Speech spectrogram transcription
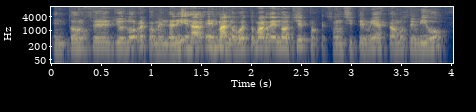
Entonces yo lo recomendaría. Es más, lo voy a tomar de noche porque son siete y media, estamos en vivo.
